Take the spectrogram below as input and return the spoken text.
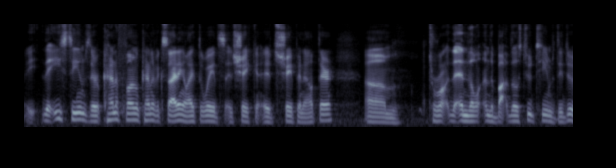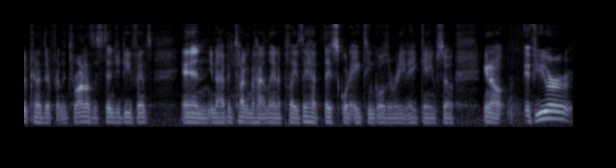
the East teams they're kind of fun, kind of exciting. I like the way it's it's shaking it's shaping out there. Um, Toronto and the and the those two teams they do it kind of differently. Toronto's a stingy defense, and you know I've been talking about how Atlanta plays. They have they scored 18 goals already in eight games. So you know if you're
